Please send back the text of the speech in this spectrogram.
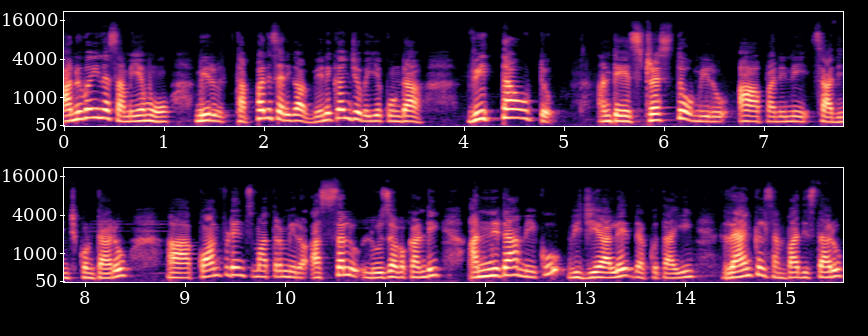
అనువైన సమయము మీరు తప్పనిసరిగా వెనుకంజ వేయకుండా వితౌట్ అంటే స్ట్రెస్తో మీరు ఆ పనిని సాధించుకుంటారు. ఆ కాన్ఫిడెన్స్ మాత్రం మీరు అస్సలు లూజ్ అవ్వకండి. అన్నిటా మీకు విజయాలే దక్కుతాయి. ర్యాంకులు సంపాదిస్తారు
